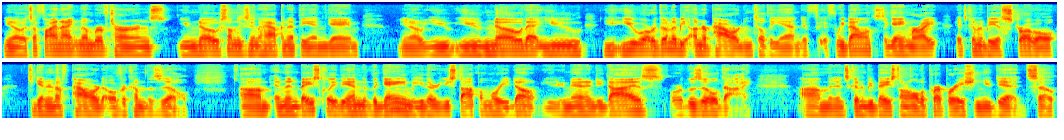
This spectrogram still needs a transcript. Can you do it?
you know, it's a finite number of turns. You know something's going to happen at the end game you know you you know that you you, are going to be underpowered until the end. If, if we balance the game right it's going to be a struggle to get enough power to overcome the Xill um, and then basically the end of the game either you stop them or you don't. Either humanity dies or the Xill die. Um, and it's going to be based on all the preparation you did. So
